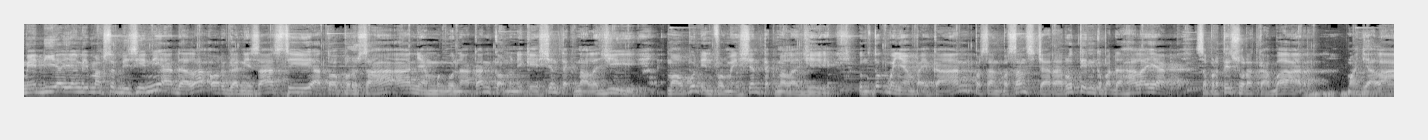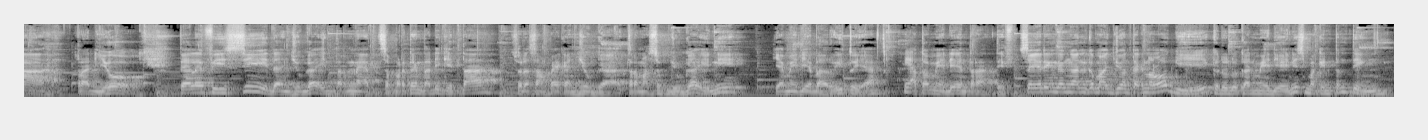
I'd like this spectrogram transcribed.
Media yang dimaksud di sini adalah organisasi atau perusahaan yang menggunakan communication technology maupun information technology untuk menyampaikan pesan-pesan secara rutin kepada halayak seperti surat kabar, majalah, radio, televisi dan juga internet seperti yang tadi kita sudah sampaikan juga termasuk juga ini ya media baru itu ya, ya atau media interaktif. Seiring dengan kemajuan teknologi, kedudukan media ini semakin penting.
